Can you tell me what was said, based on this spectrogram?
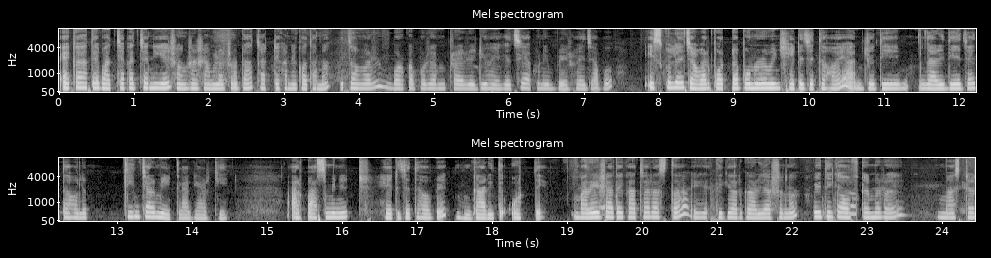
একা হাতে বাচ্চা কাচ্চা নিয়ে সংসার সামলানোটা চারটেখানে কথা না। কিন্তু আমার বরকা পরে আমি প্রায় রেডি হয়ে গেছি, এখনই বের হয়ে যাব। স্কুলে যাওয়ার পরটা পনেরো মিনিট হেঁটে যেতে হয়, আর যদি গাড়ি দিয়ে যাই তাহলে তিন চার মিনিট লাগে আর কি। আর পাঁচ মিনিট হেঁটে যেতে হবে গাড়িতে উঠতে। বাড়ির সাথে কাঁচা রাস্তা, এদিকে আর গাড়ি আসে না। ওইদিকে অফ ক্যামেরায় মাছটা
